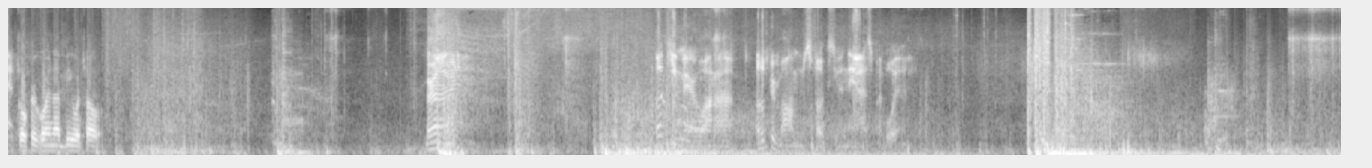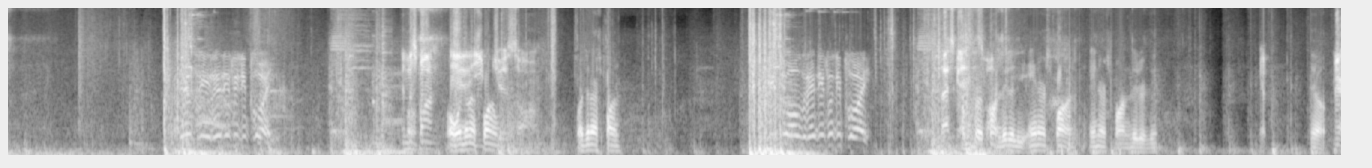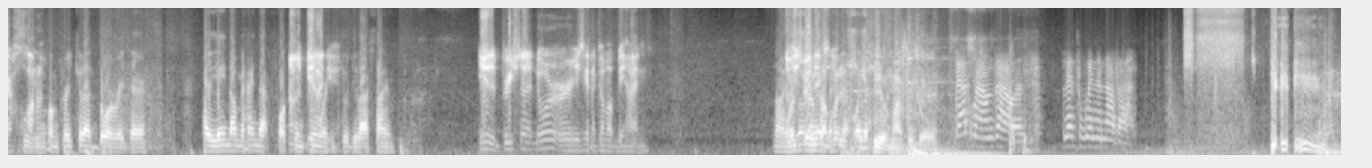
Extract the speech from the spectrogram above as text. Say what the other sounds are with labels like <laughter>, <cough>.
Snap. Joker going at B, watch out. Bruh. Fuck you, marijuana. I hope your mom just fucks you in the ass, my boy. Sentry ready to deploy. In the spawn. Oh, yeah, we're gonna spawn. just saw him. What's in our spawn? Eagle ready to deploy. Last guy's in Inner spawn, spawn. literally. Inner spawn. Inner spawn, literally. Yep. Yeah. You can Marijuana. come straight to that door right there. Probably laying down behind that fucking thing where he killed you last time. You either breach that door or he's gonna come up behind. No, he's he's gonna really come somebody behind that door. Cute, my big. That round's ours. Let's win another. <clears throat>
